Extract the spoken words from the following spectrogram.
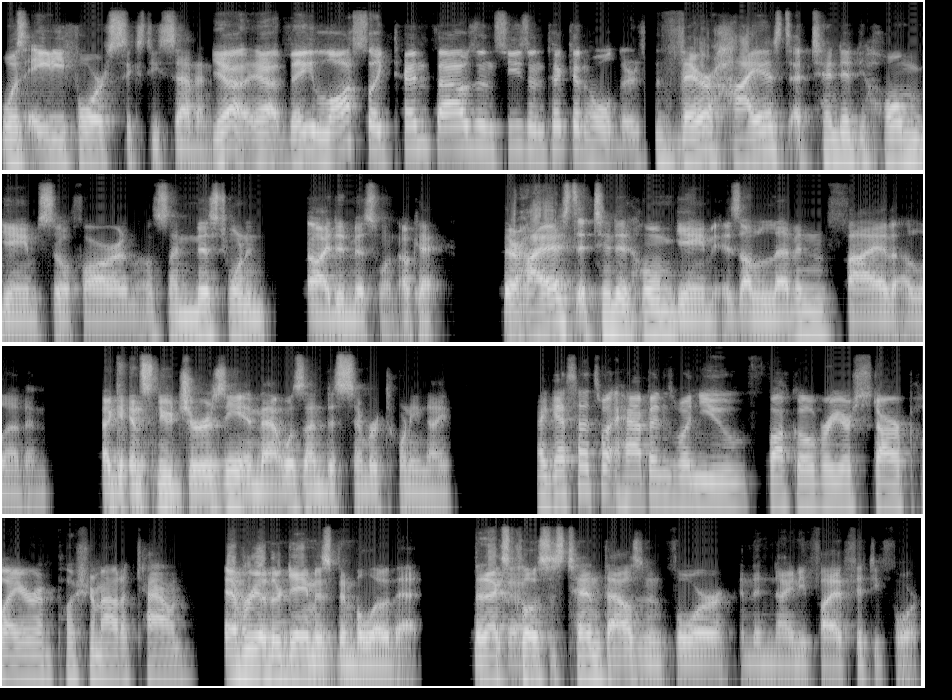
was 84-67. yeah, yeah, they lost like ten thousand season ticket holders. Their highest attended home game so far, unless I missed one and oh, I did miss one. Okay. Their highest attended home game is 11-5-11 against New Jersey, and that was on December 29th. i guess that's what happens when you fuck over your star player and push him out of town Every other game has been below that. The next Yeah. closest 10,004 and then 9554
